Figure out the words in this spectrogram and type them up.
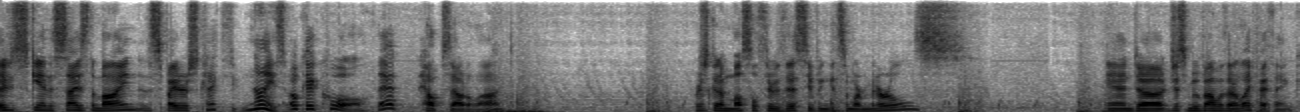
You to scan the size of the mine the spider's connected to. Nice. Okay, cool. That helps out a lot. We're just gonna muscle through this, see if we can get some more minerals. And uh, just move on with our life, I think.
